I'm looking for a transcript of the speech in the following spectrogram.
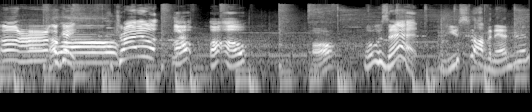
Uh, Hello? okay, try a. Oh, uh oh. oh, What was that? you still have an engine?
